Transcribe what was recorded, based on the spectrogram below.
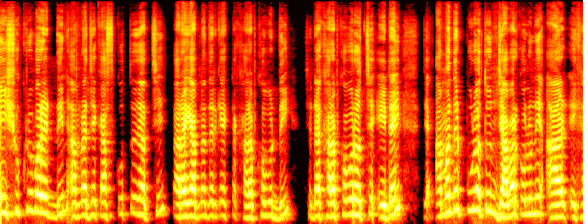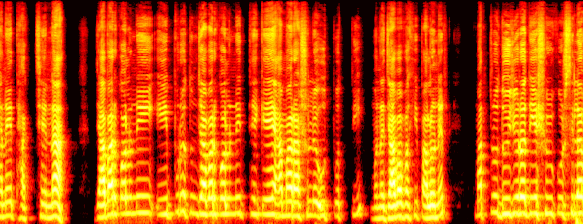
এই শুক্রবারের দিন আমরা যে কাজ করতে যাচ্ছি, তার আগে আপনাদেরকে একটা খারাপ খবর দিই। সেটা খারাপ খবর হচ্ছে এটাই যে আমাদের পুরাতন জাবার কলোনি আর এখানে থাকছে না। জাবার কলোনি, এই পুরাতন জাবার কলোনির থেকে আমার আসলে উৎপত্তি মানে জাবা পাখি পালনের। মাত্র দুই জোড়া দিয়ে শুরু করছিলাম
